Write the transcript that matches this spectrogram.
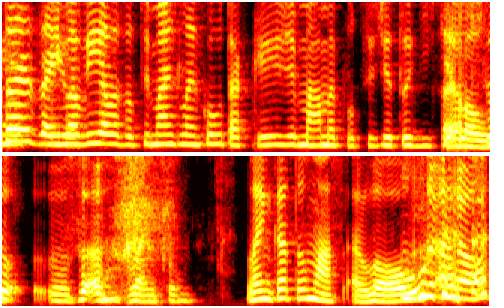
to je zajímavé, ale to ty máš s Lenkou taky, že máme pocit, že to dítě... S, s, s Lenkou. Lenka to má s Elou. ano.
